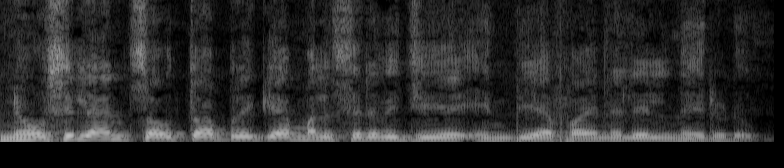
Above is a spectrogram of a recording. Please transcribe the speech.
ന്യൂസിലാൻഡ് സൗത്ത് ആഫ്രിക്ക മത്സര വിജയെ ഇന്ത്യ ഫൈനലിൽ നേരിടും.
